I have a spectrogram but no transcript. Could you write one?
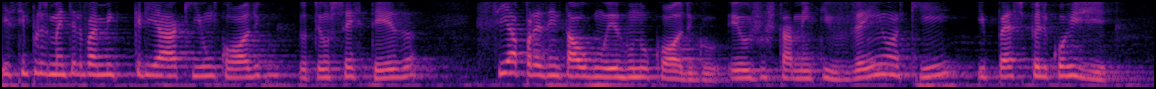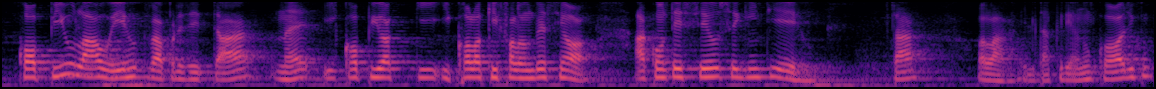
E simplesmente ele vai me criar aqui um código, eu tenho certeza. Se apresentar algum erro no código, eu justamente venho aqui e peço para ele corrigir copio lá o erro que vai apresentar, né? E copio aqui e coloquei falando bem assim, ó, aconteceu o seguinte erro, tá? Olha lá, ele está criando um código.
